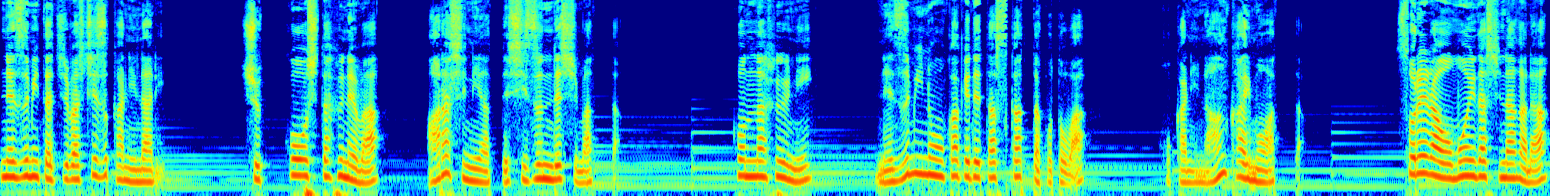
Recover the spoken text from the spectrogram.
ネズミたちは静かになり、出港した船は嵐にあって沈んでしまった。こんな風に、ネズミのおかげで助かったことは、他に何回もあった。それらを思い出しながら、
